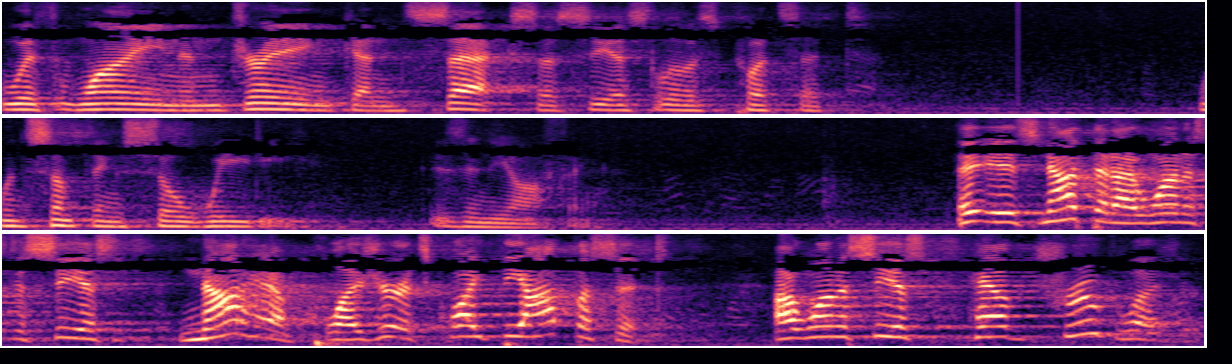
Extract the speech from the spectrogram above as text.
with wine and drink and sex, as C.S. Lewis puts it, when something so weighty is in the offing. It's not that I want us to see us not have pleasure, it's quite the opposite. I want to see us have true pleasure.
